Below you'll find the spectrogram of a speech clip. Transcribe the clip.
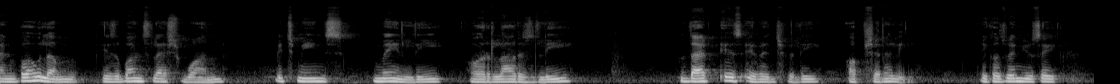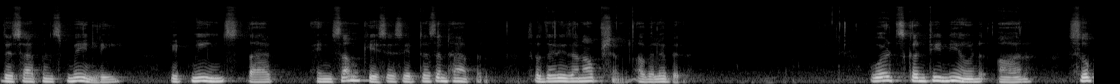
And Bahulam is 1 slash 1, which means mainly or largely. That is eventually optionally. Because when you say this happens mainly, it means that in some cases it doesn't happen. So there is an option available. Words continued are sup,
